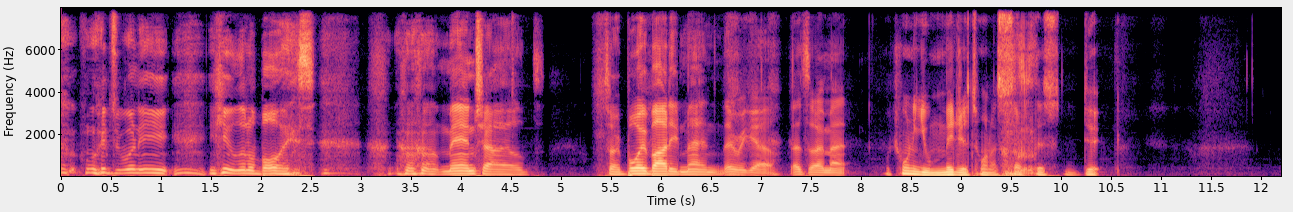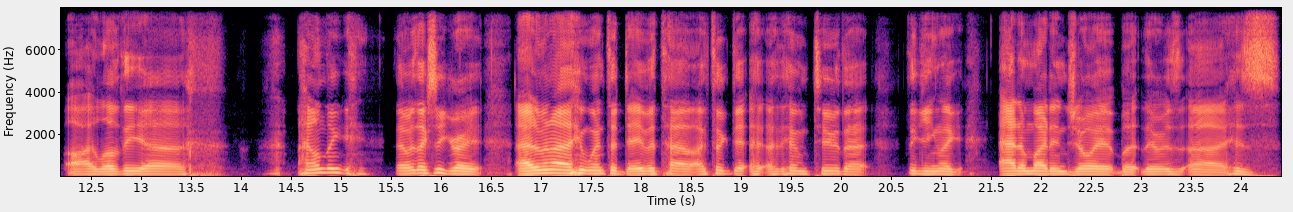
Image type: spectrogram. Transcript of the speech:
Which one of you, you little boys, man child, sorry, boy bodied men? There we go. That's what I meant. Which one of you midgets want to suck this dick? Oh, I love the. uh I don't think that was actually great. Adam and I went to Dave Attell. I took da- uh, him to that, thinking like Adam might enjoy it, but there was uh his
